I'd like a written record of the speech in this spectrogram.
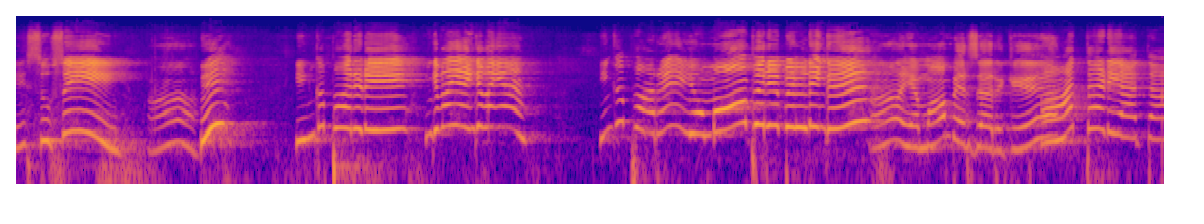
ஏ சுசி. ஆ. இங்க பாருடி இங்க வாயா இங்க வாயா இங்க பாரு எம்மா பெரிய பில்டிங் ஆ என் மா பெருசா இருக்கு. ஆத்தாடி ஆத்தா.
